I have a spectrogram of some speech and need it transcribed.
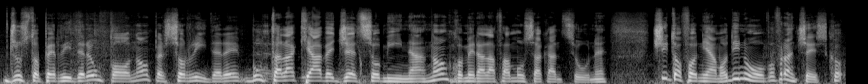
giusto per ridere un po', no? per sorridere, butta la chiave gelsomina, no? come era la famosa canzone. Citofoniamo di nuovo, Francesco.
